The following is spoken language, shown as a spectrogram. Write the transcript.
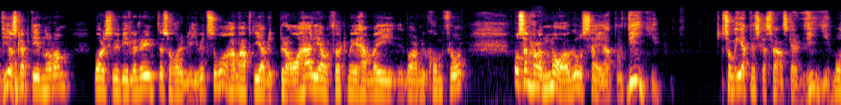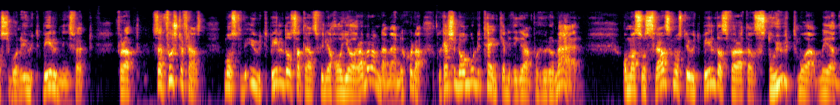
Vi har släppt in honom. Vare sig vi vill eller inte så har det blivit så. Han har haft det jävligt bra här jämfört med hemma i var han nu kom ifrån. Och sen har han mage att säga att vi som etniska svenskar, vi måste gå en utbildning för att, för att så först och främst måste vi utbilda oss att ens vilja ha att göra med de där människorna. Då kanske de borde tänka lite grann på hur de är. Om man som svensk måste utbildas för att ens stå ut med, med,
